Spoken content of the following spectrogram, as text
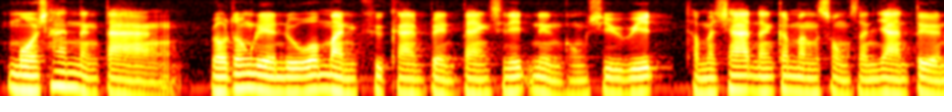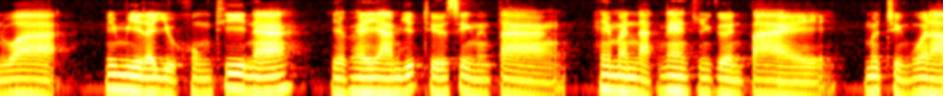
ๆ motion ต่างๆ เราต้องเรียนรู้ว่ามันคือการเปลี่ยนแปลงชนิดหนึ่งของชีวิต ธรรมชาตินั้นกำลังส่งสัญญาณเตือนว่า ไม่มีอะไรอยู่คงที่นะ อย่าพยายามยึดถือสิ่งต่างๆ ให้มันหนักแน่นจนเกินไป เมื่อถึงเวลา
